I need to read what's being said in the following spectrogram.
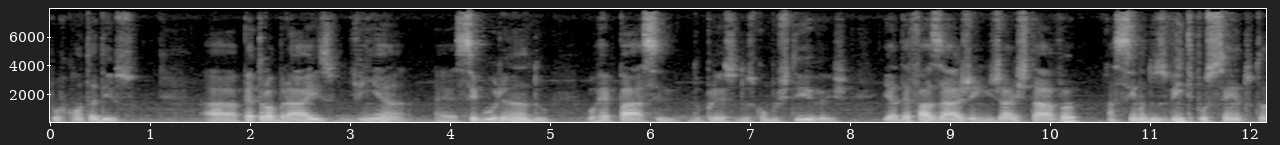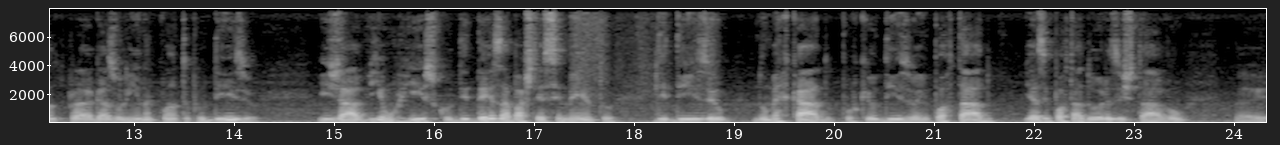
por conta disso. A Petrobras vinha é, segurando o repasse do preço dos combustíveis e a defasagem já estava acima dos 20%, tanto para a gasolina quanto para o diesel. E já havia um risco de desabastecimento de diesel no mercado, porque o diesel é importado e as importadoras estavam é,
